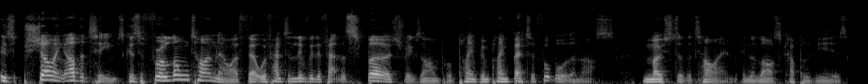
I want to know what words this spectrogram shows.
is showing other teams because for a long time now I felt we've had to live with the fact that Spurs, for example, playing been playing better football than us most of the time in the last couple of years.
